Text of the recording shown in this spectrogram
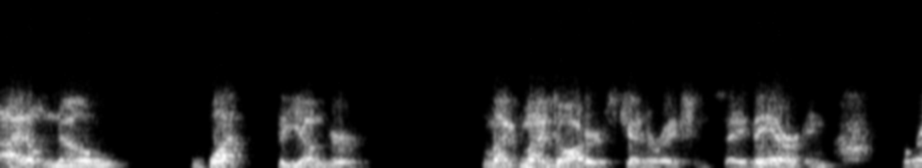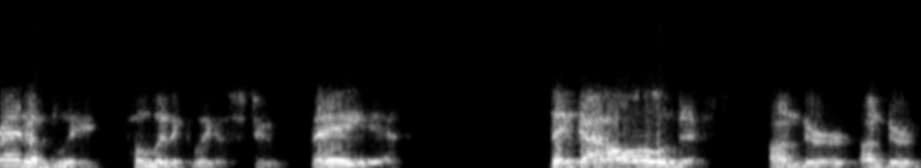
I don't know what the younger, my, my daughter's generation say. They are incredibly politically astute. They, they've got all of this under, under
